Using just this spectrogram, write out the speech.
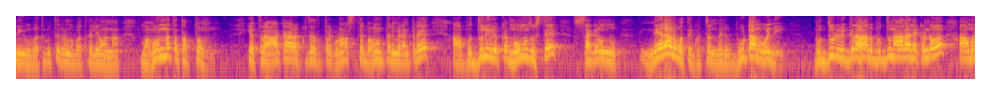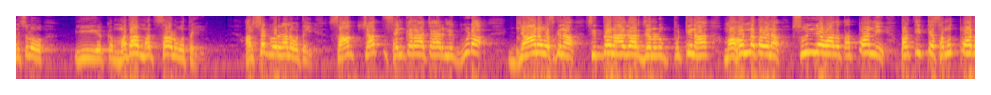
నీవు బతుకుతున్న బతకలేమన్నా మహోన్నత తత్వం. ఎత్ర ఆకార తత్ర గుణాస్తే భవంతని మీరు అంటే ఆ బుద్ధుని యొక్క మోమం చూస్తే సగం నేరాలు పోతాయి గుర్తుంది మీరు. భూటాన్ వండి బుద్ధుడు విగ్రహాలు బుద్ధుని ఆలయాలు ఎక్కడో ఆ మనిషిలో ఈ యొక్క మత మత్సాలు పోతాయి. అర్షడ్ వర్గాలు పోతాయి. సాక్షాత్ శంకరాచార్యుని కూడా జ్ఞాన వసగిన సిద్ధ నాగార్జునుడు పుట్టిన మహోన్నతమైన శూన్యవాద తత్వాన్ని ప్రతిత్య సముత్పాద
